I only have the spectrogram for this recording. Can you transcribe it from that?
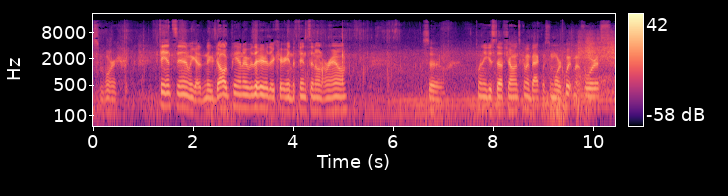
some more fencing. We got a new dog pen over there. They're carrying the fencing on around. So, plenty of good stuff. John's coming back with some more equipment for us.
